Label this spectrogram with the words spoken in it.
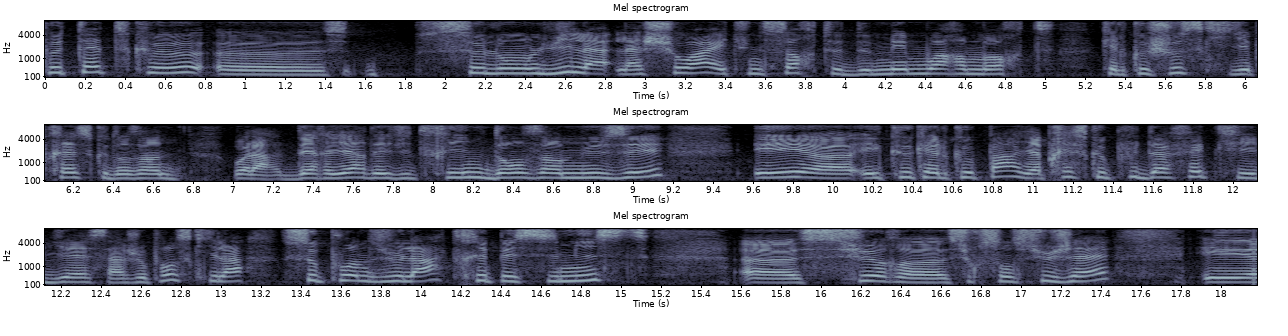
peut-être que euh, selon lui, la, la Shoah est une sorte de mémoire morte, quelque chose qui est presque dans un, voilà, derrière des vitrines, dans un musée, et, euh, et que quelque part, il y a presque plus d'affect qui est lié à ça. Je pense qu'il a ce point de vue-là, très pessimiste euh, sur, euh, sur son sujet, et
